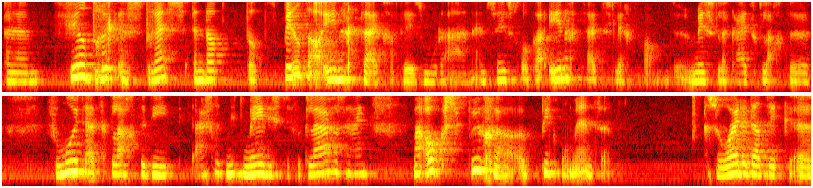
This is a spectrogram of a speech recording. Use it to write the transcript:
um, veel druk en stress en dat, dat speelt al enige tijd, gaf deze moeder aan. En ze heeft er ook al enige tijd slecht van. De misselijkheidsklachten, vermoeidheidsklachten die, eigenlijk niet medisch te verklaren zijn, maar ook spugen op piekmomenten. Ze hoorden dat ik uh,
